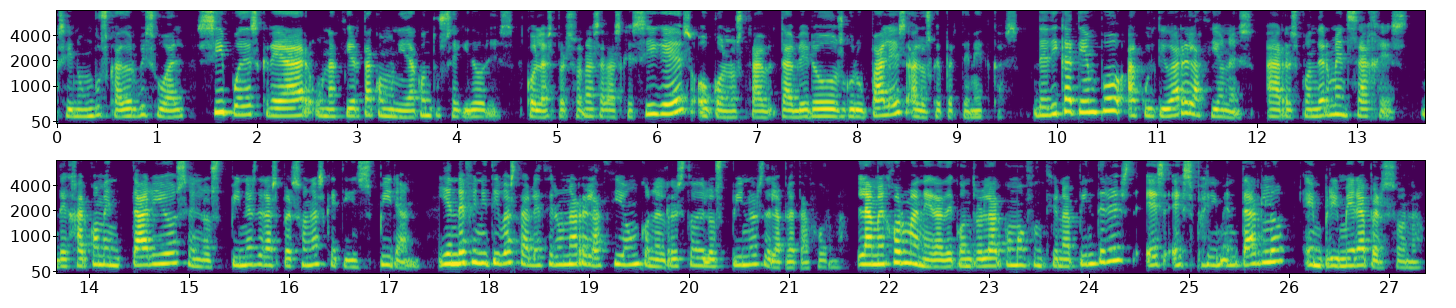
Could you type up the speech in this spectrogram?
sino un buscador visual, sí puedes crear una cierta comunidad con tus seguidores, con las personas a las que sigues o con los tableros grupales a los que pertenezcas. Dedica tiempo a cultivar relaciones, a responder mensajes, dejar comentarios en los pines de las personas que te inspiran y en definitiva establecer una relación con el resto de los pinners de la plataforma. La mejor manera de controlar cómo funciona Pinterest es experimentarlo en primera persona.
